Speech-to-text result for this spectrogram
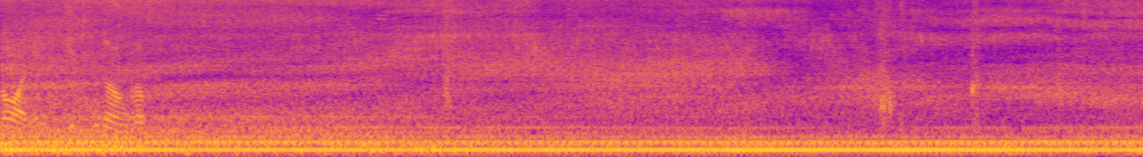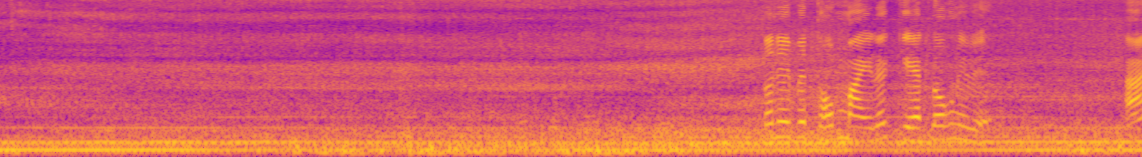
หน่อยยังคิดพี่ น้องครับตัวนี้เป็นถมใหม่หรือเกตลงนี่พี่ฮะ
